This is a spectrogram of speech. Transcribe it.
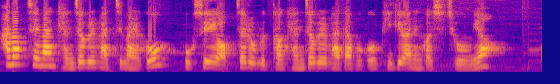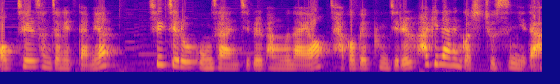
한 업체만 견적을 받지 말고 복수의 업자로부터 견적을 받아보고 비교하는 것이 좋으며 업체를 선정했다면 실제로 공사한 집을 방문하여 작업의 품질을 확인하는 것이 좋습니다.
